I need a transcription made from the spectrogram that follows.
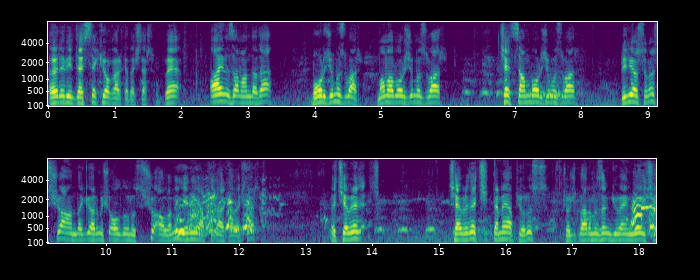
Öyle bir destek yok arkadaşlar. Ve aynı zamanda da borcumuz var. Mama borcumuz var. Ketsan borcumuz var. Biliyorsunuz şu anda görmüş olduğunuz şu alanı yeni yaptık arkadaşlar. Ve çevre çevrede çitleme yapıyoruz. Çocuklarımızın güvenliği için.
